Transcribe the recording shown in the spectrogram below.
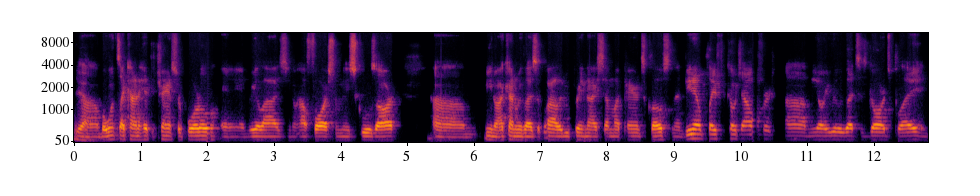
Yeah. Um, but once I kind of hit the transfer portal and realized, you know, how far some of these schools are, um, you know, I kind of realized that, wow, it'd be pretty nice to have my parents close. And then being able to play for Coach Alford, um, you know, he really lets his guards play. And,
